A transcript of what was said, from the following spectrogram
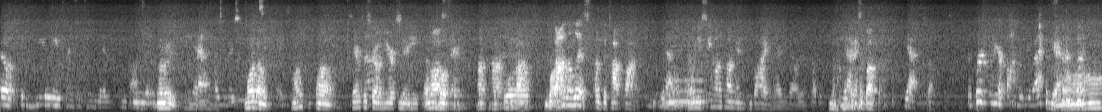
So it's really expensive to live in Boston. Really? Yeah. More than how? Uh, San Francisco, New York City, And Boston, Hong Kong, Dubai. So it's on the list of the top five. Yeah. And when you see Hong Kong and Dubai in there, you know you're in trouble. Yeah. And it's above them. Yeah. So The first three are all the US. Yeah.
